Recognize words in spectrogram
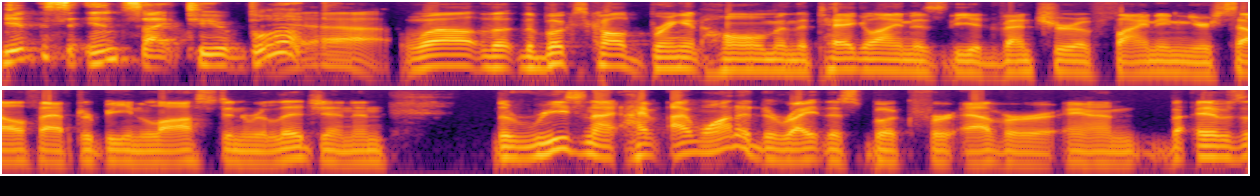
give us insight to your book. Yeah. Well, the, the book's called Bring It Home, and the tagline is The Adventure of Finding Yourself After Being Lost in Religion. And the reason I, I, I wanted to write this book forever, and it was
